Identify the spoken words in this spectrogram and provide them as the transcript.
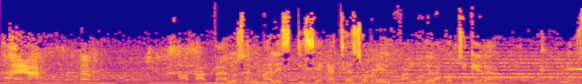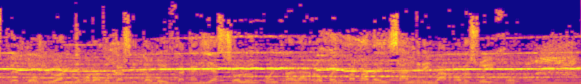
¡Fuera! Aparta a los animales y se agacha sobre el fango de la cochiquera. Los cerdos lo han devorado casi todo y Zacarías solo encuentra la ropa empapada en sangre y barro de su hijo.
